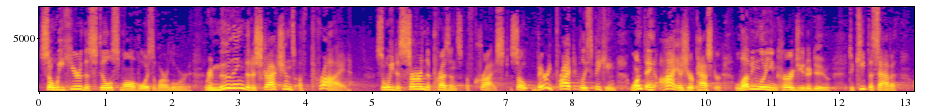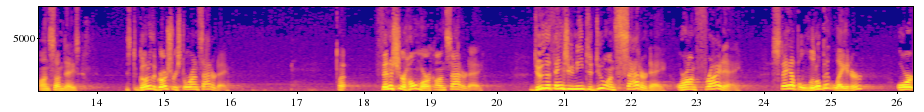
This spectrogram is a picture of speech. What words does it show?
so we hear the still small voice of our Lord, removing the distractions of pride So we discern the presence of Christ. So, very practically speaking, one thing I, as your pastor, lovingly encourage you to do to keep the Sabbath on Sundays is to go to the grocery store on Saturday. Uh, finish your homework on Saturday. Do the things you need to do on Saturday or on Friday. Stay up a little bit later or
